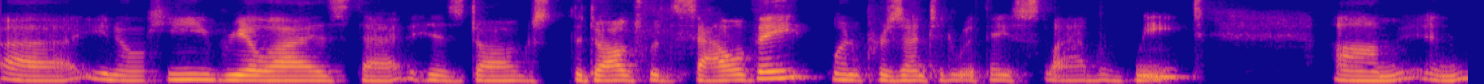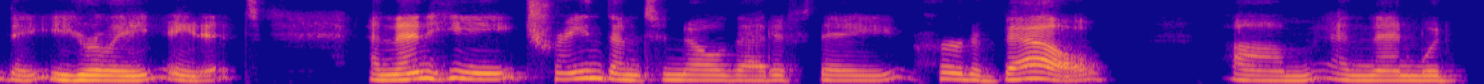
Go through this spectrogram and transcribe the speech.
uh, you know, he realized that his dogs, the dogs would salivate when presented with a slab of meat um, and they eagerly ate it. And then he trained them to know that if they heard a bell um, and then would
